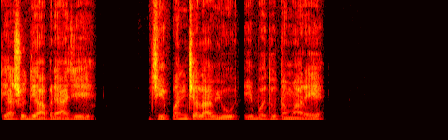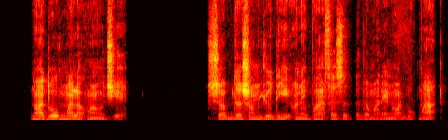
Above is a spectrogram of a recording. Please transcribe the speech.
ત્યાં સુધી આપણે આજે જે પણ ચલાવ્યું એ બધું તમારે નોટબુકમાં લખવાનું છે. શબ્દ સમજૂતી અને ભાષા સત્તા તમારે નોટબુકમાં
